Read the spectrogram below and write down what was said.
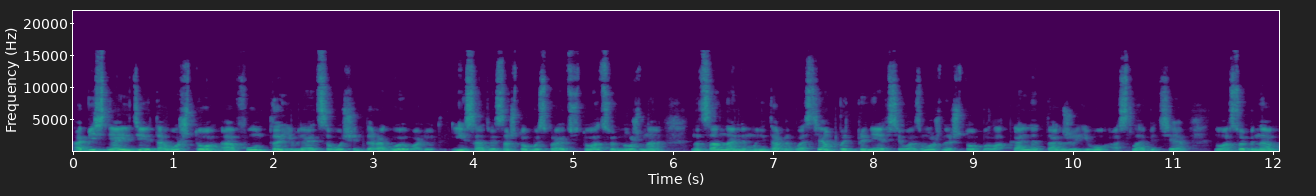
объясняя идею того, что а, фунт является очень дорогой валютой. И, соответственно, чтобы исправить ситуацию, нужно национальным монетарным властям предпринять все возможное, чтобы локально также его ослабить. Ну, особенно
